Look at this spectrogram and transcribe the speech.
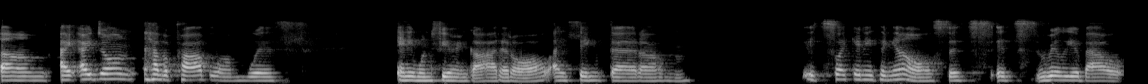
um, I, I don't have a problem with anyone fearing God at all. I think that um, it's like anything else. It's it's really about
